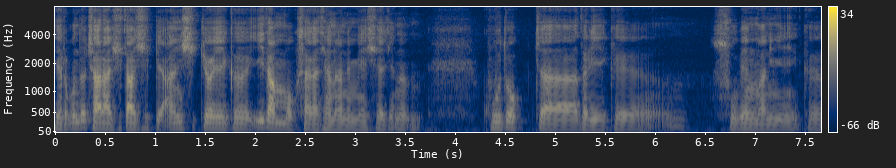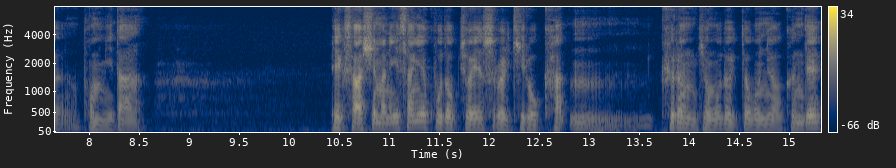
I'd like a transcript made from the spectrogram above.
여러분도 잘 아시다시피 안식교의 그 이단 목사가 전하는 메시지는 구독자들이 그 수백만이 그 봅니다. 140만 이상의 구독 조회수를 기록한 그런 경우도 있더군요. 근데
